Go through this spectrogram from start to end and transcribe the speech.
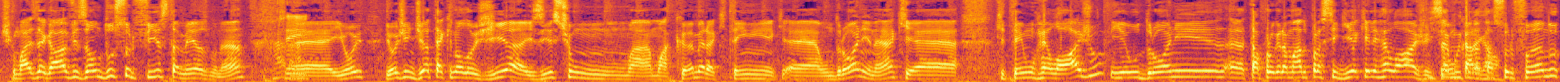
Acho que o mais legal é a visão do surfista mesmo, né? É, e, hoje, e hoje em dia a tecnologia, existe um- uma, uma câmera que tem é, um drone, né? Que, é, que tem um relógio e o drone está programado para seguir aquele relógio. Isso é então o cara legal. tá surfando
